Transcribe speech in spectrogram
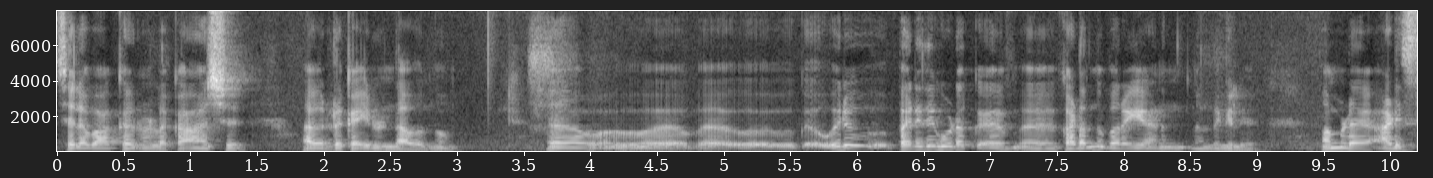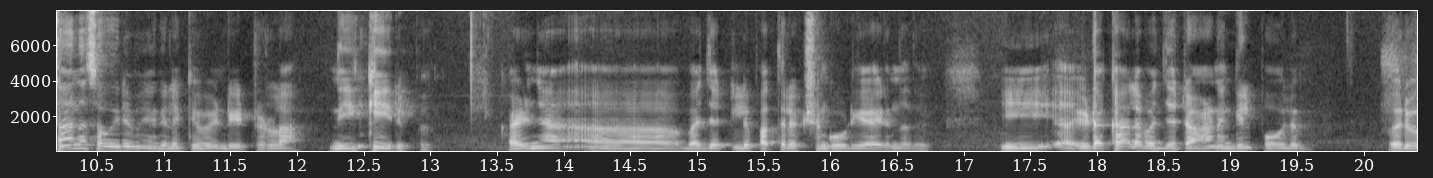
ചിലവാക്കാനുള്ള കാശ് അവരുടെ കയ്യിലുണ്ടാവുന്നു. ഒരു പരിധി കൂടെ കടന്നു പറയുകയാണെന്നുണ്ടെങ്കിൽ നമ്മുടെ അടിസ്ഥാന സൗകര്യ മേഖലയ്ക്ക് വേണ്ടിയിട്ടുള്ള നീക്കിയിരിപ്പ് കഴിഞ്ഞ ബജറ്റിൽ പത്ത് ലക്ഷം കോടിയായിരുന്നത് ഈ ഇടക്കാല ബജറ്റ് ആണെങ്കിൽ പോലും ഒരു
